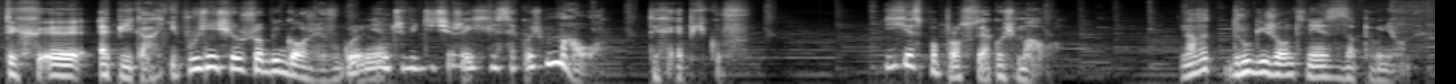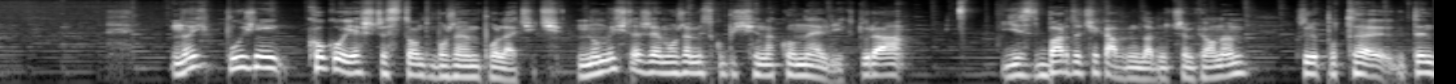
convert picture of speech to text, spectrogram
tych y, epikach i później się już robi gorzej. W ogóle nie wiem, czy widzicie, że ich jest jakoś mało, tych epików. Ich jest po prostu jakoś mało. Nawet drugi rząd nie jest zapełniony. No i później kogo jeszcze stąd możemy polecić? No myślę, że możemy skupić się na Koneli, która jest bardzo ciekawym dla mnie czempionem, który te, ten,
